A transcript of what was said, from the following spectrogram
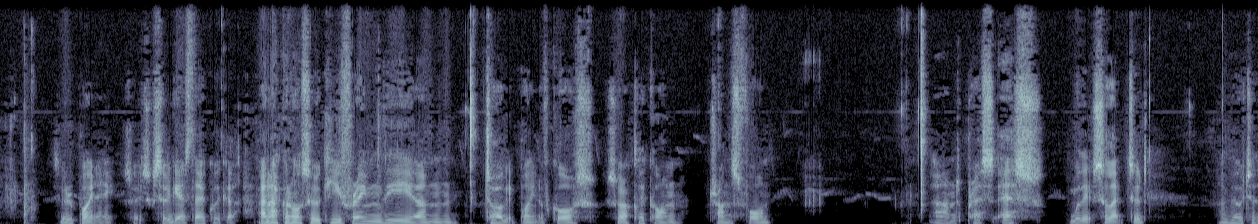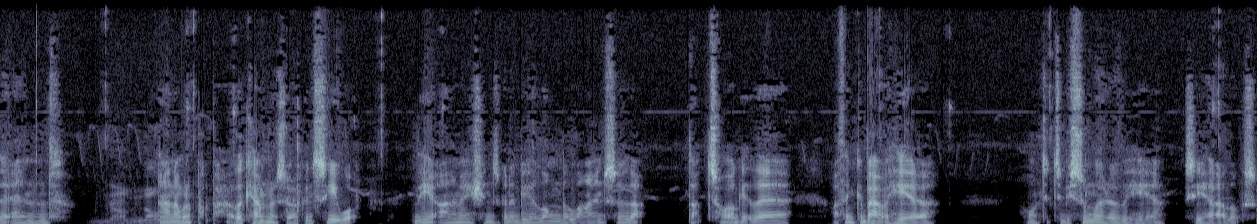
0.8 so, so it gets there quicker. And I can also keyframe the um, target point of course. So I click on transform and press S with it selected. I go to the end and I'm going to pop out of the camera so I can see what the animation is going to be along the line. So that, that target there, I think about here, I want it to be somewhere over here. See how it looks.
